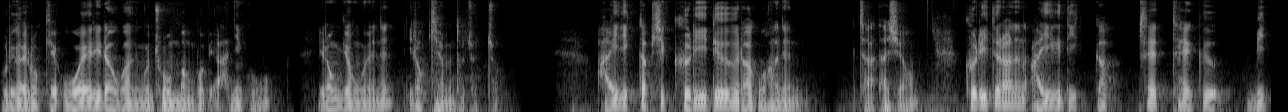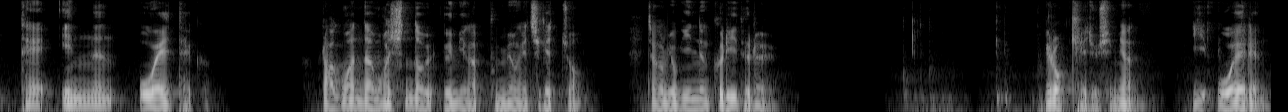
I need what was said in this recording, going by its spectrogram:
우리가 이렇게 ol이라고 하는 건 좋은 방법이 아니고 이런 경우에는 이렇게 하면 더 좋죠. id 값이 grid라고 하는 자, 다시요. grid라는 id 값의 태그 밑에 있는 ol 태그. 라고 한다면 훨씬 더 의미가 분명해지겠죠. 자, 그럼 여기 있는 그리드를 이렇게 해주시면 이 ol은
